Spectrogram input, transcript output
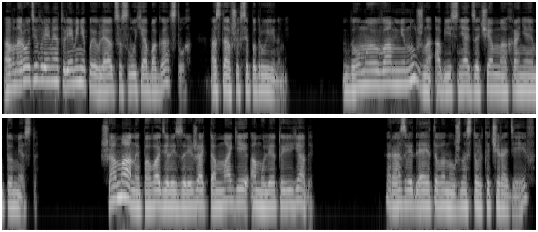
а в народе время от времени появляются слухи о богатствах, оставшихся под руинами. Думаю, вам не нужно объяснять, зачем мы охраняем то место. Шаманы повадились заряжать там магией амулеты и яды. Разве для этого нужно столько чародеев?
